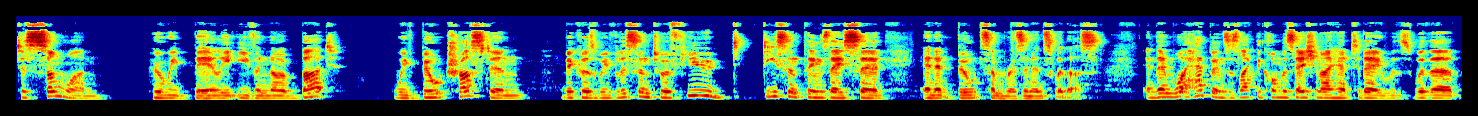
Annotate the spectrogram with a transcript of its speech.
to someone who we barely even know, but we've built trust in because we've listened to a few d- decent things they said and it built some resonance with us. And then what happens is like the conversation I had today was with a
